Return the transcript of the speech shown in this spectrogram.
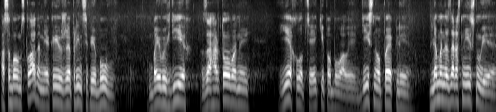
особовим складом, який вже, в принципі, був в бойових діях, загартований. Є хлопці, які побували дійсно у пеклі. Для мене зараз не існує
